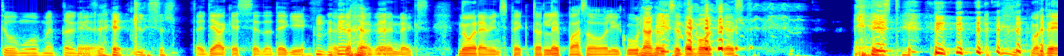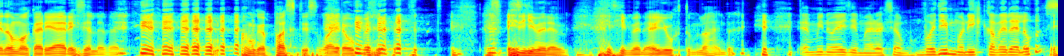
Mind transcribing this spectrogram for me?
too movement ongi see, et lihtsalt ta ei tea, kes seda tegi, aga, aga õnneks noorem inspektor Lepasoo oli kuulanud seda podcast'i. ma teen oma karjääri selle pealt. I m gonna bust this wide open. esimene, esimene juhtum lahendati. ja minu esimene reaktsioon, Vadim on ikka veel elus.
